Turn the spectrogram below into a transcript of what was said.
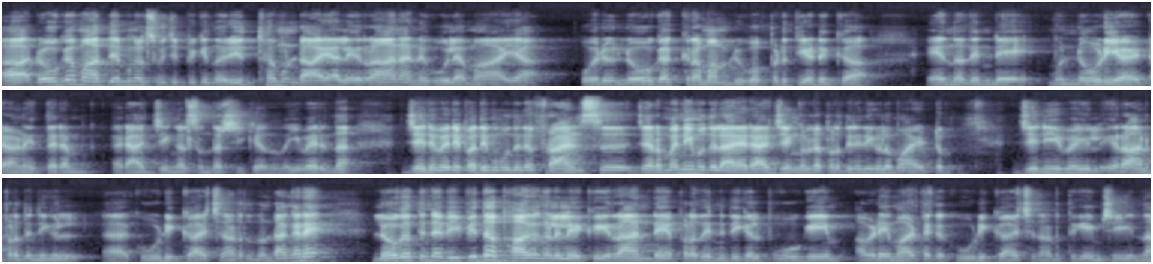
ലോകമാധ്യമങ്ങൾ സൂചിപ്പിക്കുന്ന ഒരു യുദ്ധമുണ്ടായാൽ ഇറാൻ അനുകൂലമായ ഒരു ലോകക്രമം രൂപപ്പെടുത്തിയെടുക്കുക. എന്നതിന്റെ മുന്നോടിയായിട്ടാണ് ഇത്തരം രാജ്യങ്ങൾ സന്ദർശിക്കുന്നത്. ഈ വരുന്ന ജനുവരി പതിമൂന്നിന് ഫ്രാൻസ് ജർമ്മനി മുതലായ രാജ്യങ്ങളുടെ പ്രതിനിധികളുമായിട്ടും ജനീവയിൽ ഇറാൻ പ്രതിനിധികൾ കൂടിക്കാഴ്ച നടത്തുന്നുണ്ട്. അങ്ങനെ ലോകത്തിന്റെ വിവിധ ഭാഗങ്ങളിലേക്ക് ഇറാന്റെ പ്രതിനിധികൾ പോവുകയും അവിടെയുമായിട്ടൊക്കെ കൂടിക്കാഴ്ച നടത്തുകയും ചെയ്യുന്ന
